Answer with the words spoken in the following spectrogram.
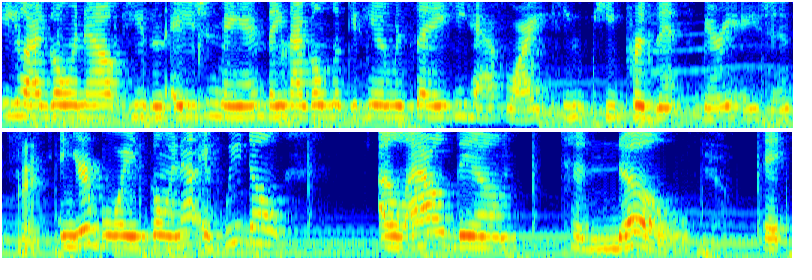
Eli going out, he's an Asian man. They not gonna look at him and say he half white. He he presents very Asian. Right. And your boy is going out. If we don't allow them to know yeah. that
